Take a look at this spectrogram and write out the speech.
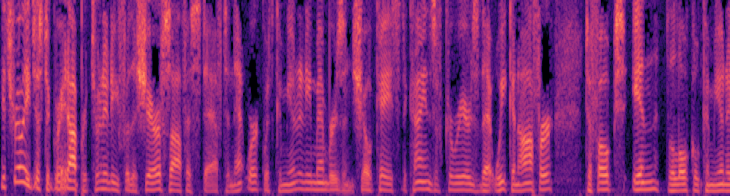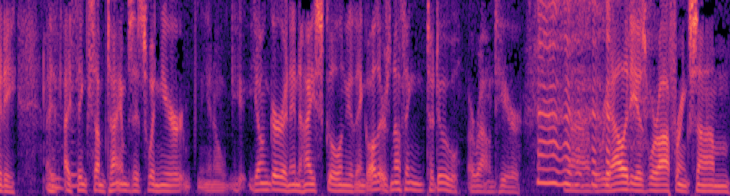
It's really just a great opportunity for the sheriff's office staff to network with community members and showcase the kinds of careers that we can offer to folks in the local community. I, I think sometimes it's when you're, you know, younger and in high school, and you think, "Oh, there's nothing to do around here." uh, the reality is, we're offering some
